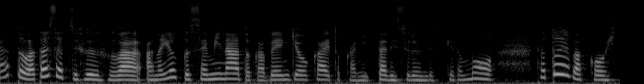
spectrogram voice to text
あと私たち夫婦はあのよくセミナーとか勉強会とかに行ったりするんですけども例えばこう一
